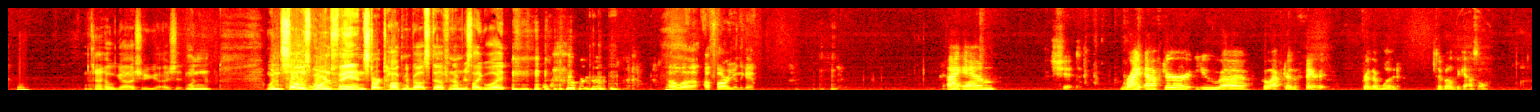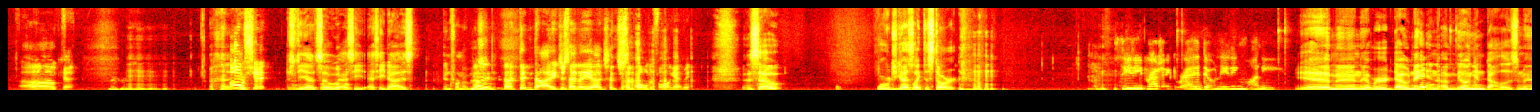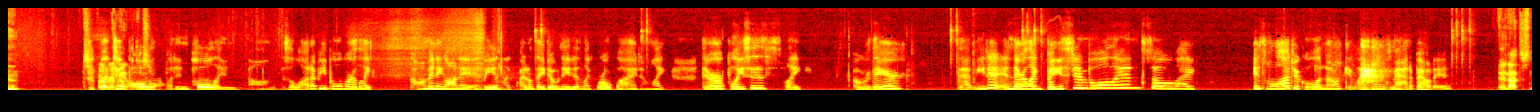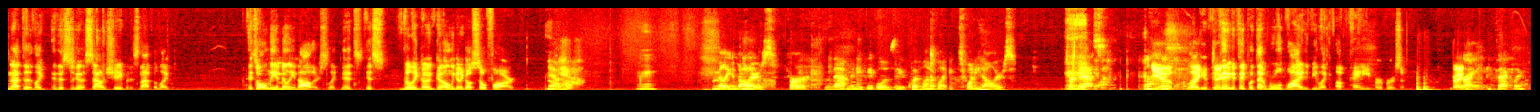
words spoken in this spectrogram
oh gosh, you gosh. When when Soulsborne fans start talking about stuff, and I'm just like, what? how uh, how far are you in the game? I am shit. Right after you uh, go after the ferret for the wood to build the castle. Oh, okay. Mhm. Oh shit! yeah. So as he as he dies in front of No, us. didn't, no, didn't die. I just had a uh, just, just had a boulder falling at me. So, where would you guys like to start? CD Projekt Red donating money. yeah, man, they were donating a million dollars, man. But to being awesome. Pol- but in Poland, um, because a lot of people were like commenting on it and being like, "Why don't they donate it like worldwide?" I'm like, there are places like over there that need it, and they're like based in Poland, so like it's logical, and I don't get why everyone's mad about it. and not to, not to like this is gonna sound shitty, but it's not. But like, it's only a million dollars. Like it's it's really going only gonna go so far. Yeah, Yeah. Mm. a million dollars for that many people is the equivalent of like twenty dollars for gas. Yeah, Like, like if, the- if they if they put that worldwide, it'd be like a penny per person. right. Right. Exactly.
